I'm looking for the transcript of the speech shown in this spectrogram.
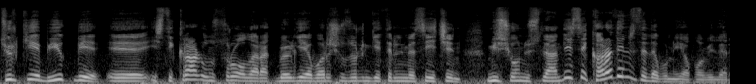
Türkiye büyük bir e, istikrar unsuru olarak bölgeye barış huzurun getirilmesi için misyon üstlendiyse Karadeniz'de de bunu yapabilir.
